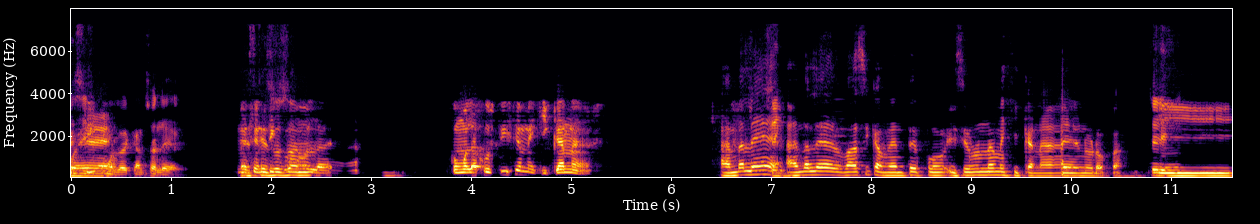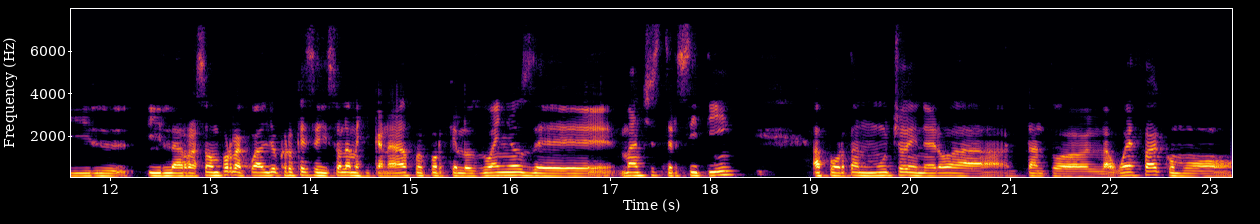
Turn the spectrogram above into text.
así como lo alcanzo a leer. Me sentí como, la, como la justicia mexicana. Ándale, ándale, básicamente hicieron una mexicana en Europa. Y, y, la razón por la cual yo creo que se hizo la mexicanada fue porque los dueños de Manchester City aportan mucho dinero a tanto a la UEFA como,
